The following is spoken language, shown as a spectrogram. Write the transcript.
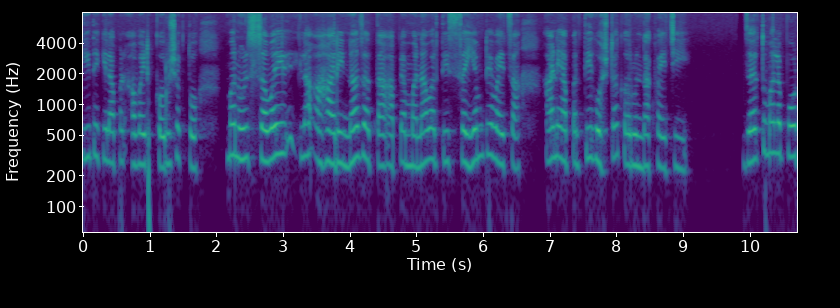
ती देखील आपण अवॉइड करू शकतो. म्हणून सवयीला आहारी न जाता आपल्या मनावरती संयम ठेवायचा आणि आपण ती गोष्ट करून दाखवायची. जर तुम्हाला पोट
